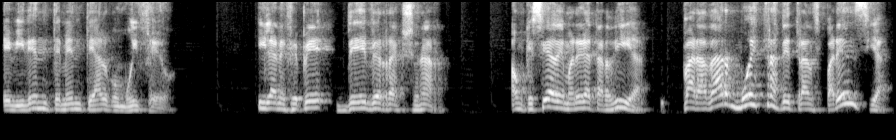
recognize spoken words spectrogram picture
evidentemente algo muy feo. Y la NFP debe reaccionar, aunque sea de manera tardía, para dar muestras de transparencia,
